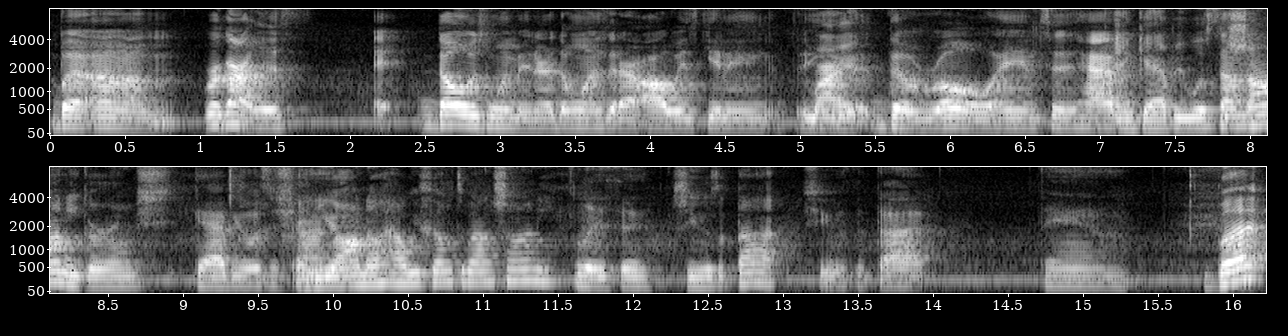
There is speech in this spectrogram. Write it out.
but um, regardless, eh, those women are the ones that are always getting the, Right. the role, and to have And Gabby was the Shawnee girl. Gabby was a Shawnee. And you all know how we felt about Shawnee. Listen, She was a thought. she was a thought. Damn. But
